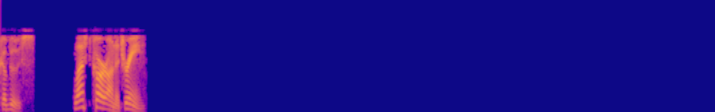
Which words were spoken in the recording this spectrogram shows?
Caboose. Last car on a train.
